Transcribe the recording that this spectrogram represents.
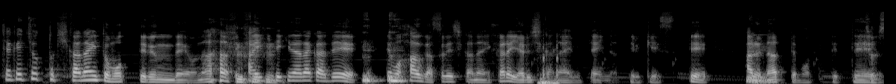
ちゃけちょっと聞かないと思ってるんだよなって会議的な中で、でもハウがそれしかないからやるしかないみたいになってるケースってあるなって思ってて、うんで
